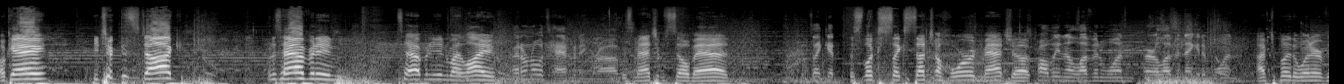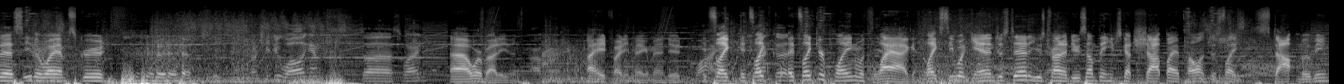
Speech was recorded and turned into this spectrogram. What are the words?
Okay, he took the stock. What is happening? What's happening in my life? I don't know what's happening, Rob. This matchup is so bad. It's like a This looks like such a horrid matchup. probably an 11-1 or 11 negative one. I have to play the winner of this. Either way, I'm screwed. Don't you do well against uh, Swag? uh, we're about even. Okay. I hate fighting Mega Man, dude. Why? It's like it's He's like it's like you're playing with lag. Like, see what Ganon just did? He was trying to do something. He just got shot by a pellet. Just like stop moving.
